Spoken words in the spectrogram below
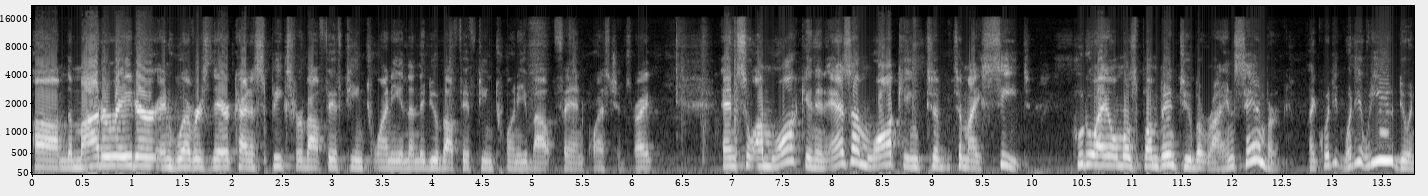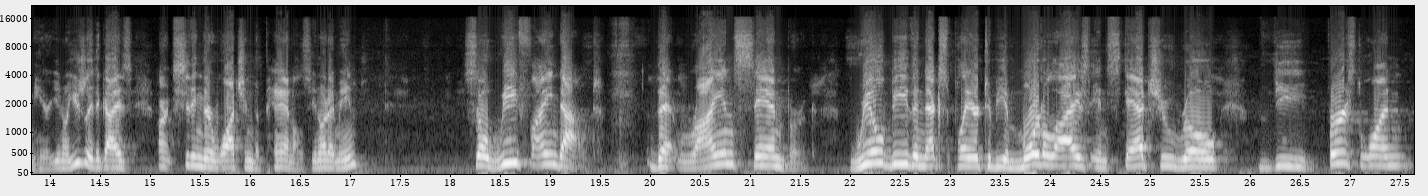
um, the moderator and whoever's there kind of speaks for about 15 20 and then they do about 15 20 about fan questions right and so i'm walking and as i'm walking to, to my seat who do i almost bump into but Ryne Sandberg like, what, what, what are you doing here? You know, usually the guys aren't sitting there watching the panels. You know what I mean? So we find out that Ryne Sandberg will be the next player to be immortalized in Statue Row, the first one,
